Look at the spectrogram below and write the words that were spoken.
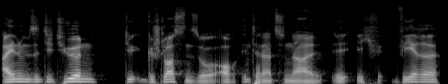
einem sind die Türen die, geschlossen, so, auch international. Ich wäre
